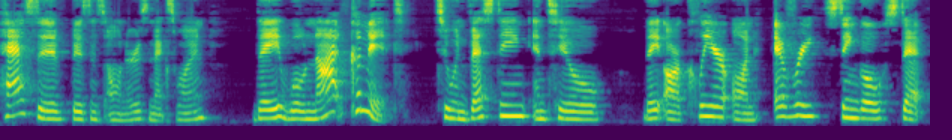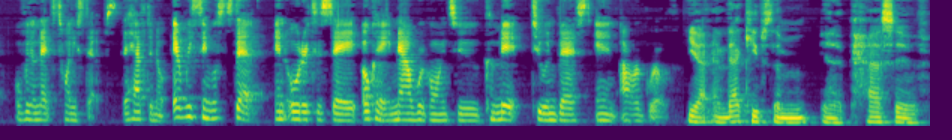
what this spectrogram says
Passive business owners, next one, they will not commit to investing until they are clear on every single step over the next 20 steps. They have to know every single step in order to say, okay, now we're going to commit to invest in our growth. Yeah. And that keeps them in a passive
